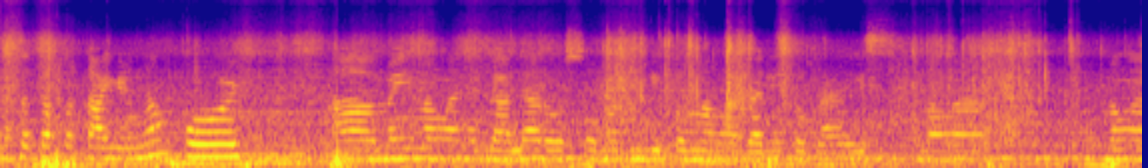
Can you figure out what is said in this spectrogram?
nasa tapat tayo ng port, ah, may mga naglalaro, so mabili ko mga ganito guys. Mga mga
